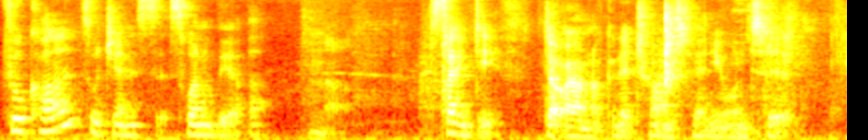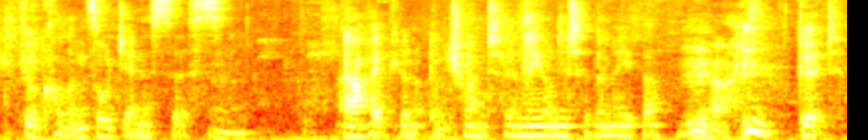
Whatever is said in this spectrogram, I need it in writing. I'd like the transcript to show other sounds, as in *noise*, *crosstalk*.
Phil Collins or Genesis? One or the other. No. Same diff. Don't worry, I'm not going to try and turn you on to Phil Collins or Genesis. Mm. I hope you're not going to try and turn me on to them either. Yeah. Good.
